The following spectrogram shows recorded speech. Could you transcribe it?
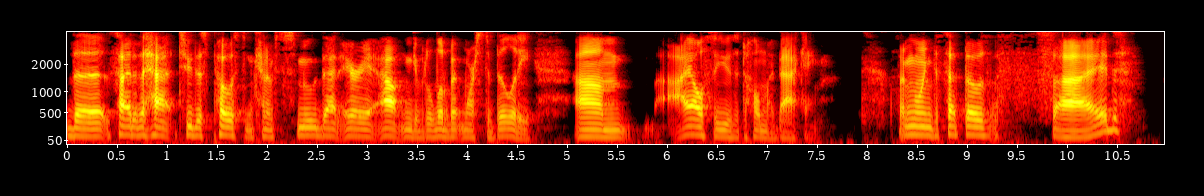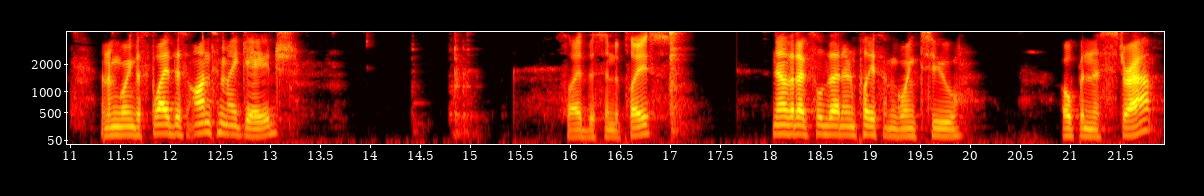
the side of the hat to this post and kind of smooth that area out and give it a little bit more stability. Um, I also use it to hold my backing. So I'm going to set those aside. And I'm going to slide this onto my gauge. Slide this into place. Now that I've slid that into place, I'm going to open this strap.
